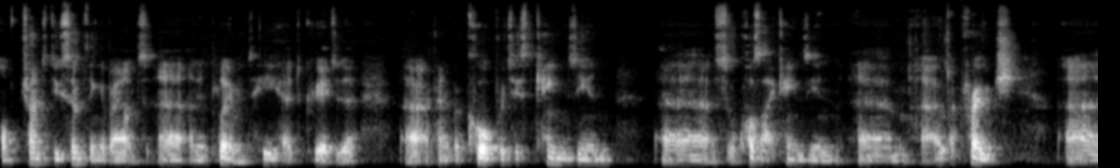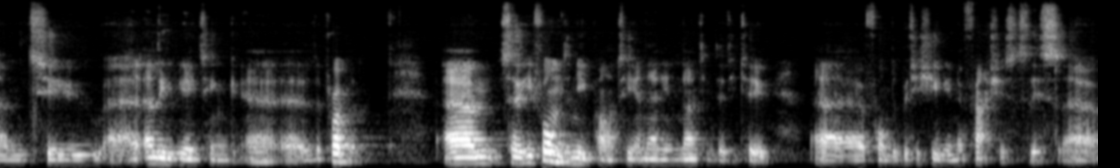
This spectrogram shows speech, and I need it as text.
of trying to do something about uh, unemployment. He had created a, a, kind of a corporatist Keynesian, uh, sort of quasi Keynesian um, approach um, to uh, alleviating uh, uh, the problem. Um, so he formed a new party, and then in 1932 uh, formed the British Union of Fascists, this uh,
